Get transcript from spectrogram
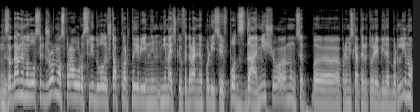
За даними Wall Street Journal, справу розслідували в штаб-квартирі німецької федеральної поліції в Потсдамі, що ну це е, приміська територія біля Берліну.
